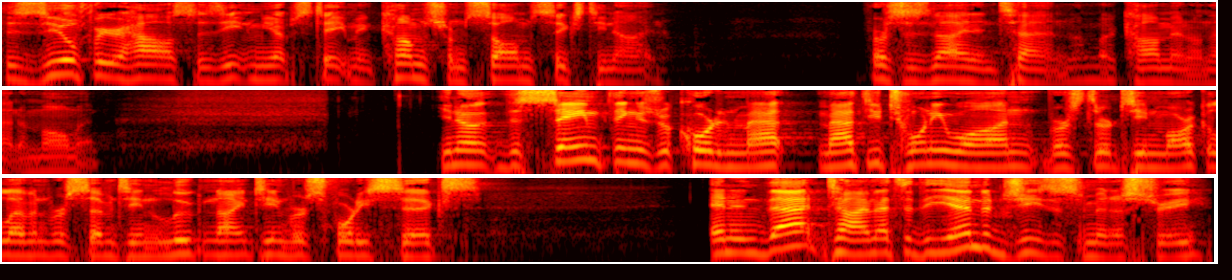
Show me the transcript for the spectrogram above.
The zeal for your house has eaten me up statement comes from Psalm 69, verses 9 and 10. I'm going to comment on that in a moment. You know, the same thing is recorded in Matthew 21, verse 13, Mark 11, verse 17, Luke 19, verse 46. And in that time, that's at the end of Jesus' ministry,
